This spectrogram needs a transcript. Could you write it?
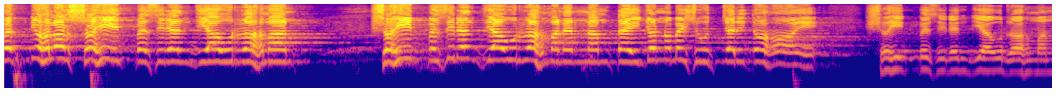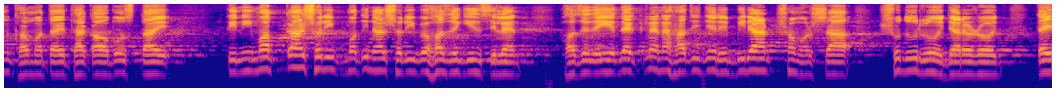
ব্যক্তি হলো শহীদ প্রেসিডেন্ট জিয়াউর রহমান। শহীদ প্রেসিডেন্ট জিয়াউর রহমানের নামটা এই জন্য বেশি উচ্চারিত হয়। শহীদ প্রেসিডেন্ট জিয়াউর রহমান ক্ষমতায় থাকা অবস্থায় তিনি মক্কা শরীফ, মদিনা শরীফে হজে গিয়েছিলেন। হজে যেয়ে দেখলেন হাজিদের বিরাট সমস্যা, শুধু রোজ আর রোজ। তাই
